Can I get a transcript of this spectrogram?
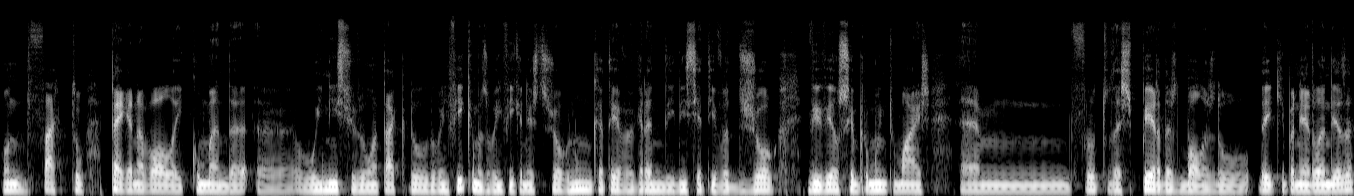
onde de facto pega na bola e comanda uh, o início de um ataque do, do, Benfica, mas o Benfica neste jogo nunca teve grande iniciativa de jogo, viveu sempre muito mais um, fruto das perdas de bolas do, da equipa neerlandesa,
